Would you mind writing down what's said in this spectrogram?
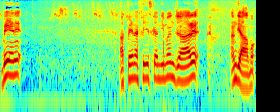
Bene appena finiscano di mangiare andiamo.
